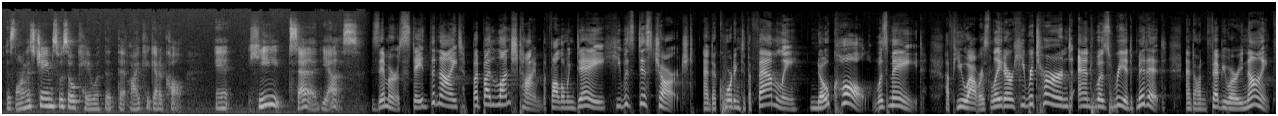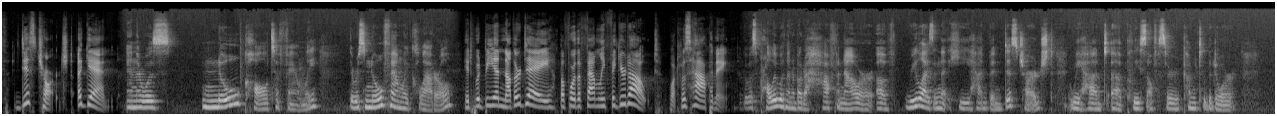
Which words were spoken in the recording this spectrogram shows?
as long as James was okay with it, that I could get a call. And he said yes. Zimmer stayed the night, but by lunchtime the following day, he was discharged. And according to the family, no call was made. A few hours later, he returned and was readmitted. And on February 9th, discharged again. And there was no call to family. There was no family collateral. It would be another day before the family figured out what was happening. It was probably within about a half an hour of realizing that he had been discharged. We had a police officer come to the door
